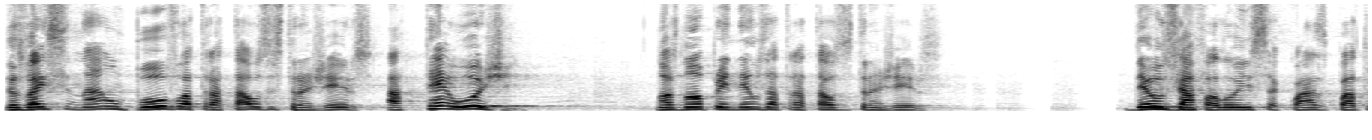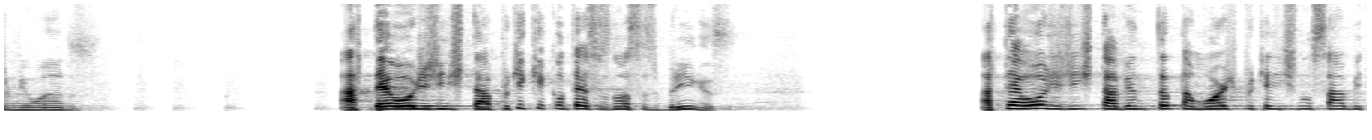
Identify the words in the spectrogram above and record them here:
Deus vai ensinar um povo a tratar os estrangeiros. Até hoje, nós não aprendemos a tratar os estrangeiros. Deus já falou isso há quase quatro mil anos. Até hoje a gente está. Por que, que acontecem as nossas brigas? Até hoje a gente está vendo tanta morte porque a gente não sabe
